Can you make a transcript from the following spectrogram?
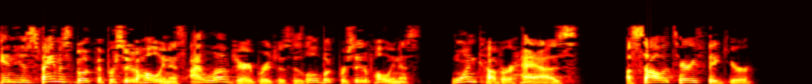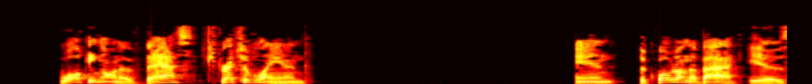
In his famous book, The Pursuit of Holiness, I love Jerry Bridges. His little book, Pursuit of Holiness. One cover has a solitary figure walking on a vast stretch of land, and the quote on the back is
